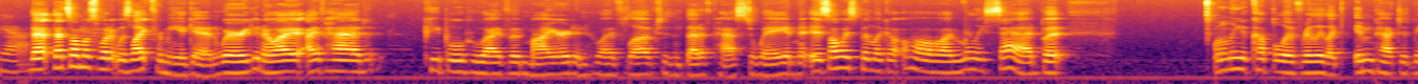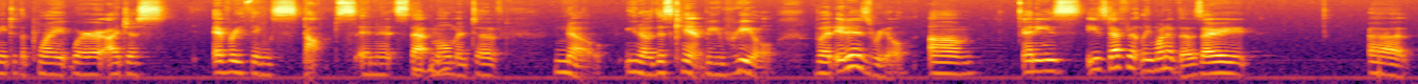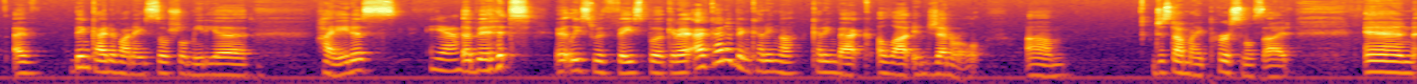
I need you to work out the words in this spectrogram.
yeah that that's almost what it was like for me again where you know i i've had people who i've admired and who i've loved that have passed away and it's always been like a, oh i'm really sad but only a couple have really like impacted me to the point where i just everything stops and it's that mm-hmm. moment of no you know this can't be real but it is real um, and he's he's definitely one of those i uh, i've been kind of on a social media hiatus yeah a bit at least with facebook and I, have kind of been cutting off cutting back a lot in general um, just on my personal side and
